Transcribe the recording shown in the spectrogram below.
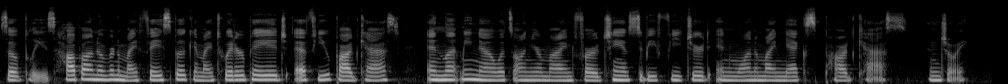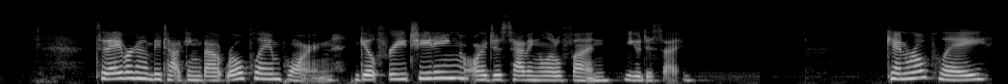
So please hop on over to my Facebook and my Twitter page, FU Podcast, and let me know what's on your mind for a chance to be featured in one of my next podcasts. Enjoy. Today we're going to be talking about role playing porn, guilt free cheating, or just having a little fun. You decide. Can role play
